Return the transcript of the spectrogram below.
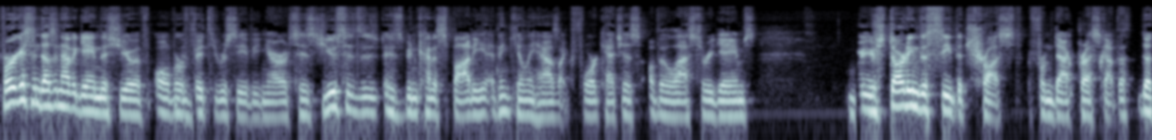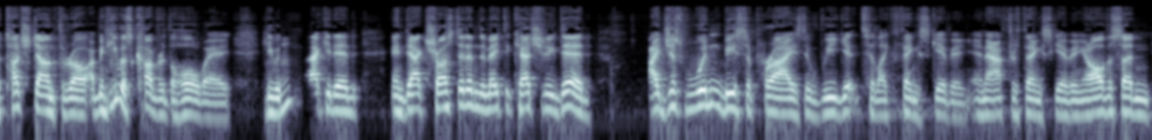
Ferguson doesn't have a game this year with over mm-hmm. 50 receiving yards. His usage has, has been kind of spotty. I think he only has like four catches over the last three games. But you're starting to see the trust from Dak Prescott. The, the touchdown throw. I mean, he was covered the whole way. He mm-hmm. was bracketed, and Dak trusted him to make the catch, and he did. I just wouldn't be surprised if we get to like Thanksgiving and after Thanksgiving, and all of a sudden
